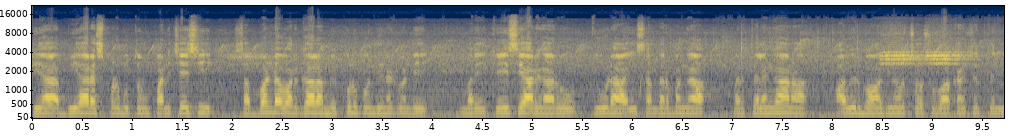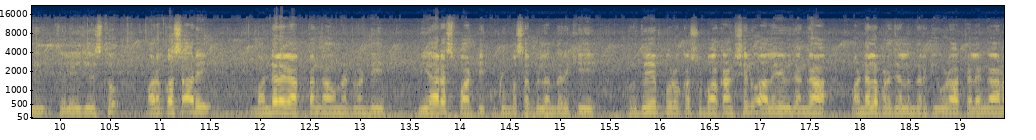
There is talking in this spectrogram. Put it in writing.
టిఆర్ బీఆర్ఎస్ ప్రభుత్వం పనిచేసి సబ్బండ వర్గాల మెప్పును పొందినటువంటి మరి కేసీఆర్ గారు కూడా ఈ సందర్భంగా మరి తెలంగాణ ఆవిర్భావ దినోత్సవ శుభాకాంక్షలు తెలియ తెలియజేస్తూ మరొకసారి మండల వ్యాప్తంగా ఉన్నటువంటి బీఆర్ఎస్ పార్టీ కుటుంబ సభ్యులందరికీ హృదయపూర్వక శుభాకాంక్షలు. అదేవిధంగా మండల ప్రజలందరికీ కూడా తెలంగాణ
